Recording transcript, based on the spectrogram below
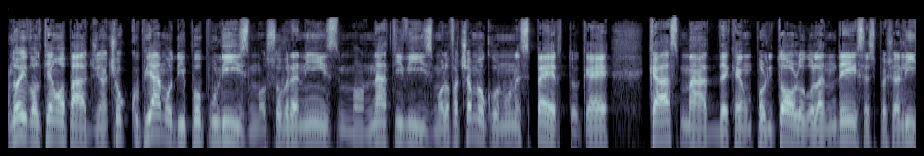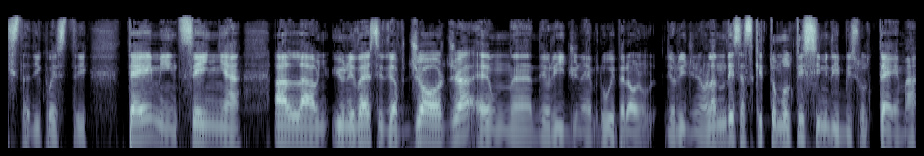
Noi voltiamo pagina, ci occupiamo di populismo, sovranismo, nativismo, lo facciamo con un esperto che è Kasmad, che è un politologo olandese, specialista di questi temi, insegna alla University of Georgia, è un, di origine, lui però di origine olandese, ha scritto moltissimi libri sul tema,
